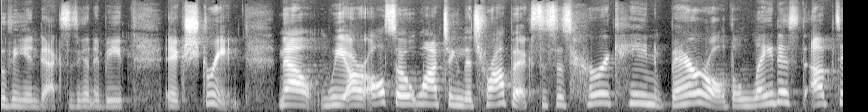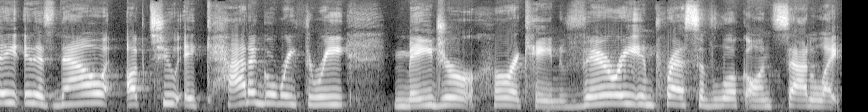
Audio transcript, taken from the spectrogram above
UV index is going to be extreme. Now, we are also watching the tropics. This is Hurricane Beryl. The latest update, it is now up to a Category 3 major hurricane. Very impressive look on satellite.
